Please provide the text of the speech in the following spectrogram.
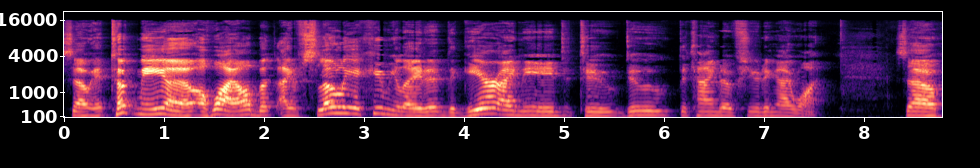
So it took me a, a, while, but I've slowly accumulated the gear I need to do the kind of shooting I want. So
